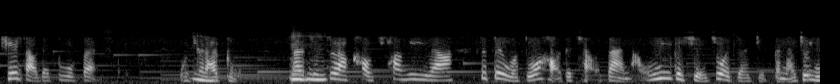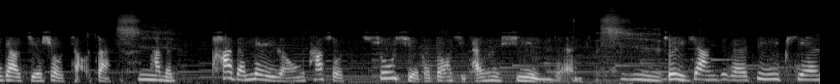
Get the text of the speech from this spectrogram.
缺少的部分，我就来补，那就是要靠创意啦。这对我多好的挑战啊！我们一个写作者就本来就应该要接受挑战，他的。它的内容，它所书写的东西才会吸引人。是，所以像这个第一篇，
